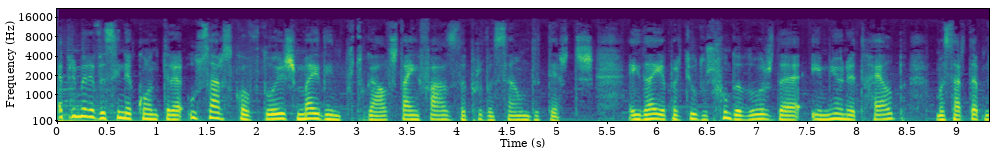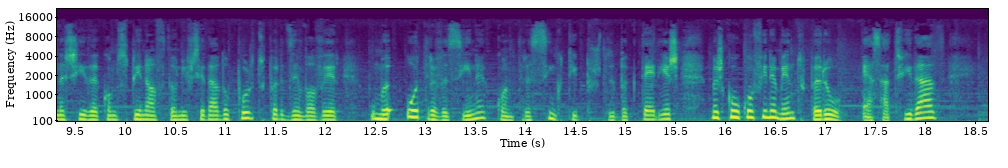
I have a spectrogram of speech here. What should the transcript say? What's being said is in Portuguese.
a primeira vacina contra o SARS-CoV-2 made in Portugal está em fase de aprovação de testes. A ideia partiu dos fundadores da Immunity Help, uma startup nascida como spin-off da Universidade do Porto para desenvolver uma outra vacina contra cinco tipos de bactérias, mas com o confinamento parou essa atividade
